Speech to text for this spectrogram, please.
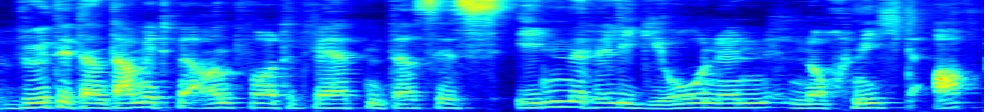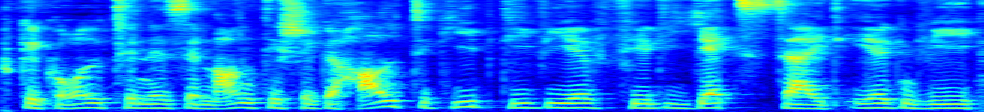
würde dann damit beantwortet werden, dass es in Religionen noch nicht abgegoltene semantische Gehalte gibt, die wir für die Jetztzeit irgendwie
